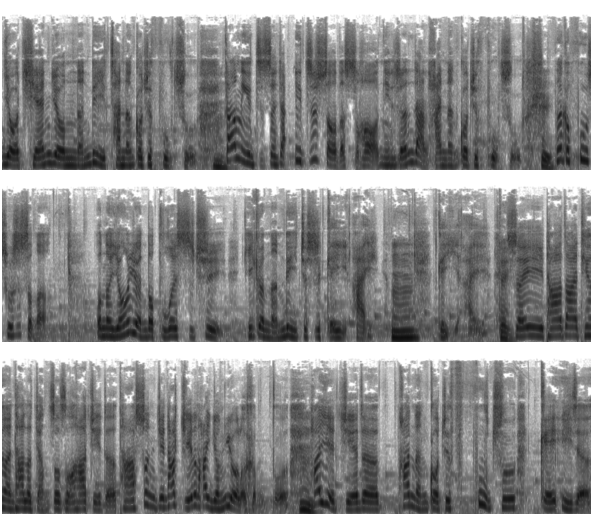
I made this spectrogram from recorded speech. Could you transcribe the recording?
有钱有能力才能够去付出。嗯，当你只剩下一只手的时候，你仍然还能够去付出。是，那个付出是什么？我们永远都不会失去一个能力，就是给予爱。嗯，给予爱。对，所以他在听完他的讲座之后，他觉得他瞬间，他觉得他拥有了很多。嗯，他也觉得他能够去付出，给予着。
